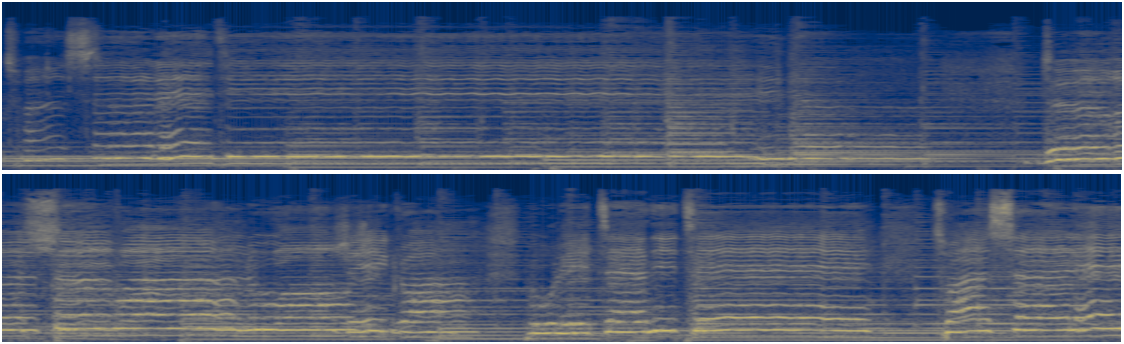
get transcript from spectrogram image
Toi seul est digne de recevoir louange et gloire pour l'éternité. Toi seul est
